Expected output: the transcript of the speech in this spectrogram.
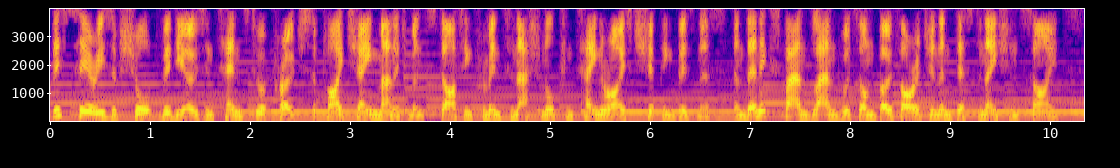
This series of short videos intends to approach supply chain management starting from international containerized shipping business, and then expand landwards on both origin and destination sides.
